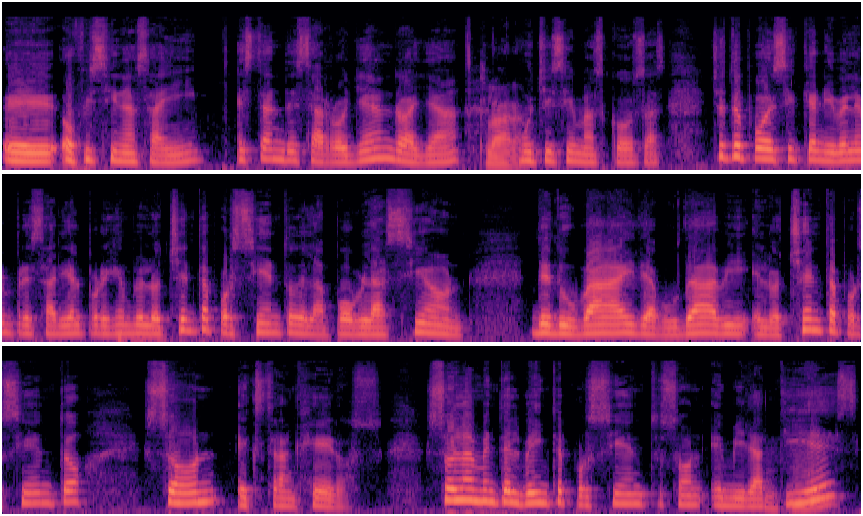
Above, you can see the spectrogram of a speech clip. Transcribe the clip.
eh, oficinas ahí, están desarrollando allá Claro. muchísimas cosas. Yo te puedo decir que a nivel empresarial, por ejemplo, el 80% de la población de Dubái, de Abu Dhabi, el 80% son extranjeros. Solamente el 20% son emiratíes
